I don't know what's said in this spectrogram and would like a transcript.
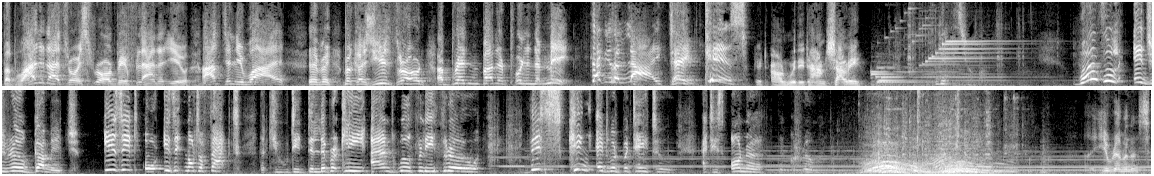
But why did I throw a strawberry flan at you? I'll tell you why. Uh, Because you throwed a bread and butter pudding at me. That is a lie. Take. Tis. Get on with it, Aunt Sally. Yes, Your Honor. Worzel Edgerow Gummidge, is it or is it not a fact that you did deliberately and willfully throw this King Edward potato at his honour the crown? Your Eminence,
